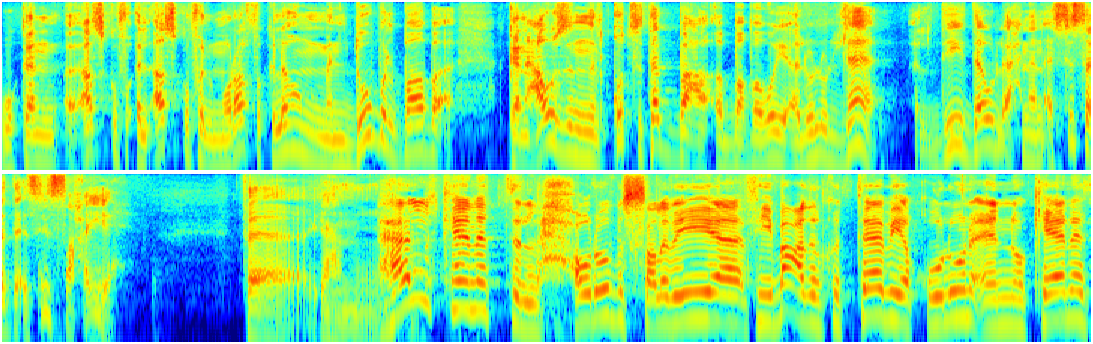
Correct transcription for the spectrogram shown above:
وكان اسقف الأسقف المرافق لهم مندوب البابا. كان عاوز إن القدس تتبع البابويه قالوا له لا دي دولة إحنا نأسسها تأسيس صحيح. فيعني هل كانت الحروب الصليبية في بعض الكتاب يقولون أنه كانت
